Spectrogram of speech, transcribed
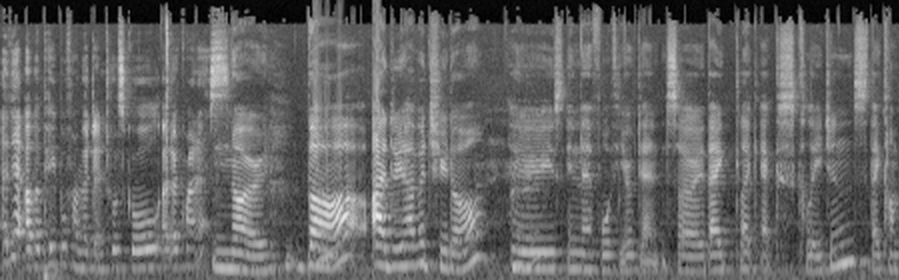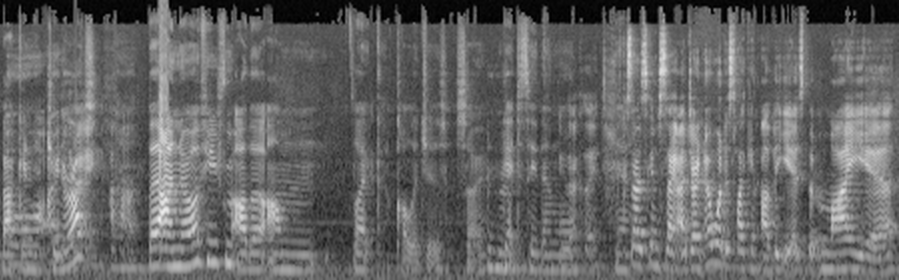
Are there other people from the dental school at Aquinas? No, but I do have a tutor Mm-hmm. who's in their fourth year of dent. So they like ex collegians. They come back Oh, and tutor okay. us. Uh-huh. But I know a few from other um like colleges, so get to see them more. Exactly. Yeah. Because I was going to say, I don't know what it's like in other years, but my year,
